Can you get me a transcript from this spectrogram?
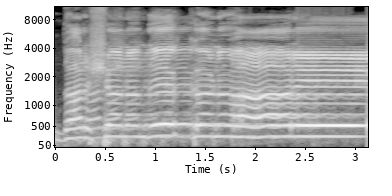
ਦਰਸ਼ਨ ਦੇਖਣ ਹਾਰੇ।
